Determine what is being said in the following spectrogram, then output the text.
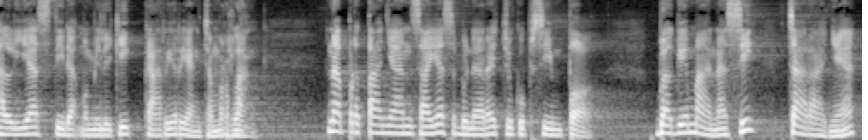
alias tidak memiliki karir yang cemerlang. Nah, pertanyaan saya sebenarnya cukup simpel. Bagaimana sih caranya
